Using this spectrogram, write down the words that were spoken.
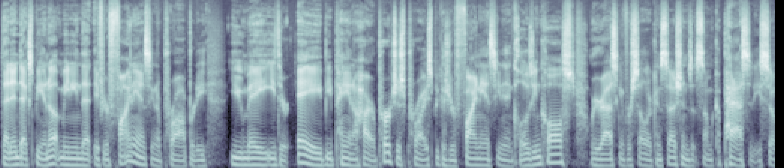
that index being up, meaning that if you're financing a property, you may either A, be paying a higher purchase price because you're financing in closing costs or you're asking for seller concessions at some capacity. So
